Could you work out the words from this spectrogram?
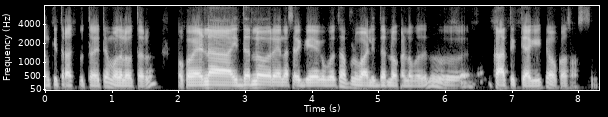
అంకిత్ రాజ్పుత్ అయితే మొదలవుతారు. ఒకవేళ ఇద్దరిలో ఎవరైనా సరిగ్గా వేయకపోతే అప్పుడు వాళ్ళిద్దరిలో ఒకళ్ళ బదులు కార్తిక్ త్యాగికి అవకాశం వస్తుంది.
